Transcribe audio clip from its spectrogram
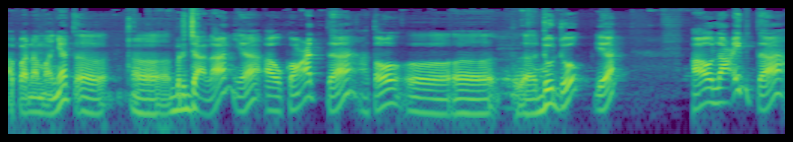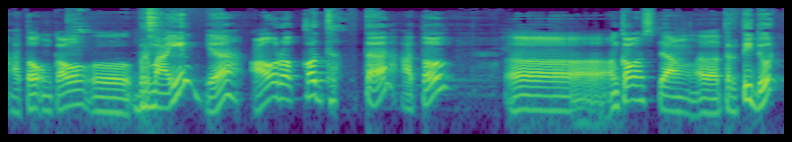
apa namanya uh, uh, berjalan ya au qa'atta atau uh, uh, duduk ya au la'ibta atau engkau uh, bermain ya au raqadta atau uh, engkau sedang uh, tertidur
